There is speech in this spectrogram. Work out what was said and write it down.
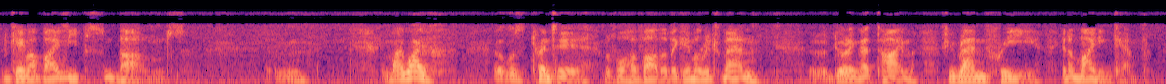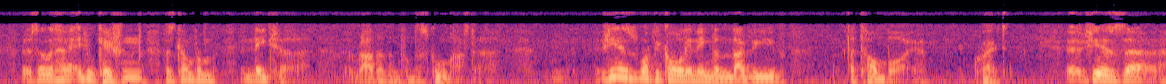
and came up by leaps and bounds. Um, My wife uh, was 20 before her father became a rich man. Uh, During that time, she ran free in a mining camp, uh, so that her education has come from nature rather than from the schoolmaster. She is what we call in England, I believe, a tomboy. Quite. Uh, she is uh,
